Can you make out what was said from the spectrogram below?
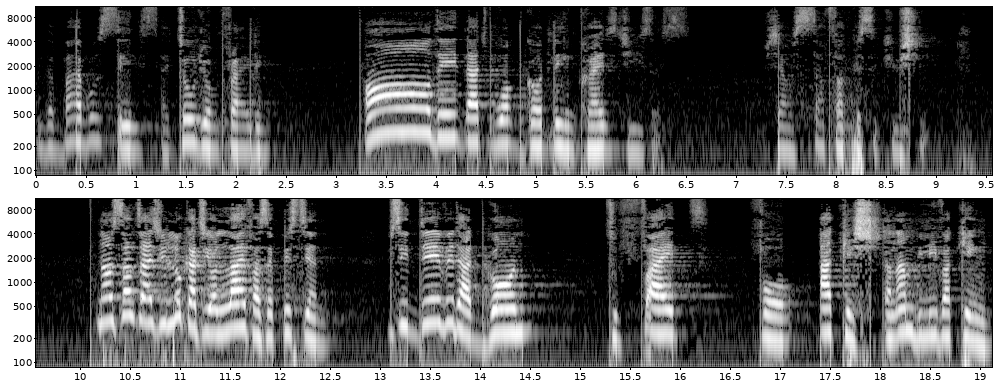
And the Bible says, I told you on Friday, all they that walk godly in Christ Jesus shall suffer persecution. Now, sometimes you look at your life as a Christian you see, David had gone to fight for Achish, an unbeliever king.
